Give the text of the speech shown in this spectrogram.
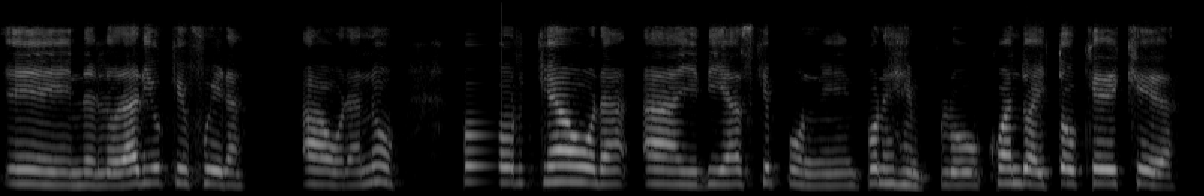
eh, en el horario que fuera, ahora no, porque ahora hay días que ponen, por ejemplo, cuando hay toque de queda,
